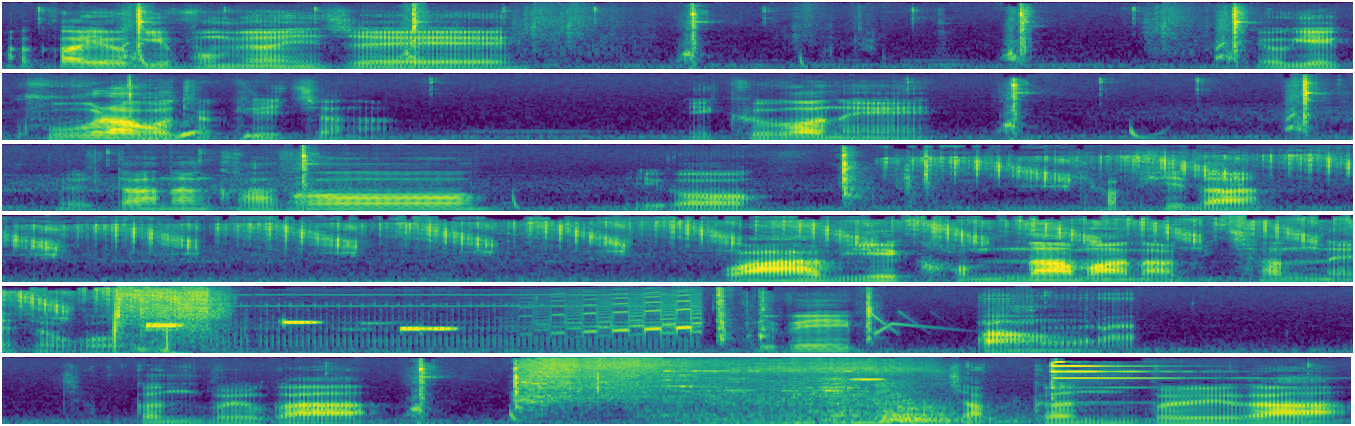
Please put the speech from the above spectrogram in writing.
아까 여기 보면 이제 여기에 9라고 적혀 있잖아. 이 그거네. 일단은 가서 이거 켭시다. 와 위에 겁나 많아. 미쳤네 저거. 삐삐빵. 접근 불가. 접근 불가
